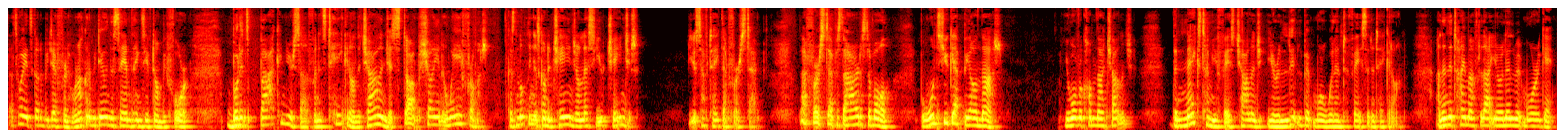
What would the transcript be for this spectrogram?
That's why it's going to be different. We're not going to be doing the same things you've done before. But it's backing yourself and it's taking on the challenges. Stop shying away from it because nothing is going to change unless you change it. You just have to take that first step. That first step is the hardest of all. But once you get beyond that, you overcome that challenge. The next time you face challenge, you're a little bit more willing to face it and take it on. And then the time after that, you're a little bit more again.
